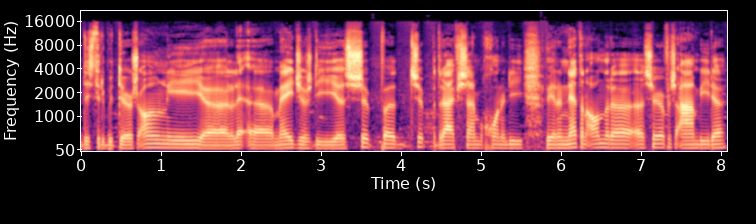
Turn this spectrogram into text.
distributeurs only, majors die sub, subbedrijfjes zijn begonnen die weer een net een andere service aanbieden.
